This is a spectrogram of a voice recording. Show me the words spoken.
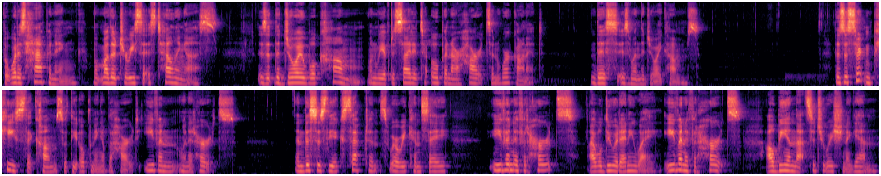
But what is happening, what Mother Teresa is telling us, is that the joy will come when we have decided to open our hearts and work on it. This is when the joy comes. There's a certain peace that comes with the opening of the heart, even when it hurts. And this is the acceptance where we can say, even if it hurts, I will do it anyway. Even if it hurts, I'll be in that situation again.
